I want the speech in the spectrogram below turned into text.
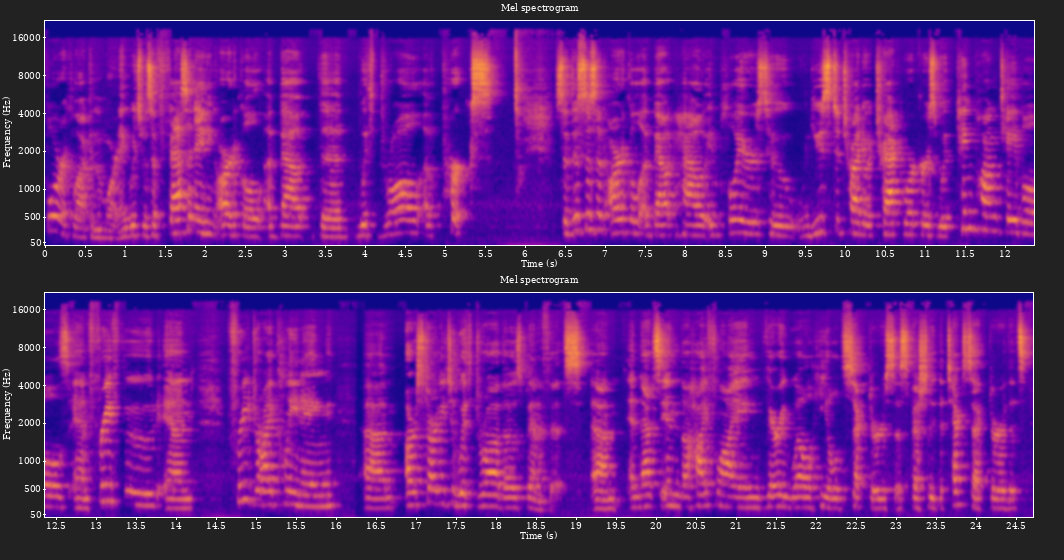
four o'clock in the morning, which was a fascinating article about the withdrawal of perks so, this is an article about how employers who used to try to attract workers with ping pong tables and free food and free dry cleaning um, are starting to withdraw those benefits. Um, and that's in the high flying, very well heeled sectors, especially the tech sector that's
